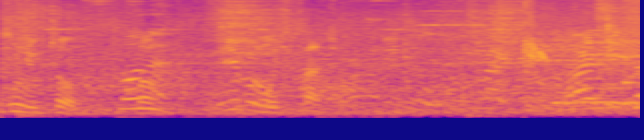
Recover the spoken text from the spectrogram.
46초. 너는? 1분 54초. 베스트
